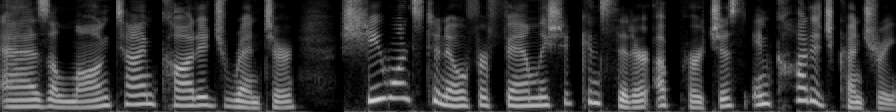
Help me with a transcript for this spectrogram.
As a longtime cottage renter, she wants to know if her family should consider a purchase in cottage country,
